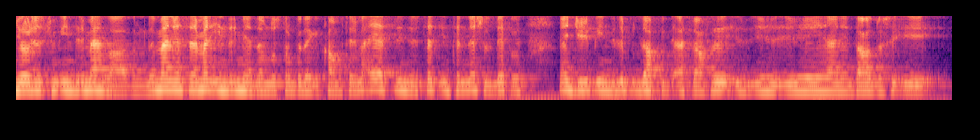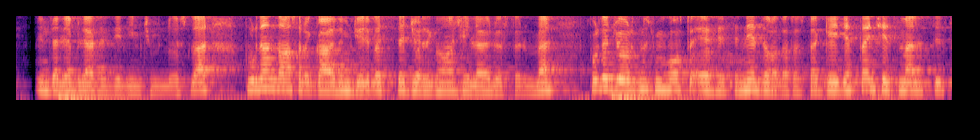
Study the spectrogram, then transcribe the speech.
Gördüyünüz kimi indirmək lazımdır. Mən məsələn mən indirməyəcəm dostlar bu dəqiqə kompüterimə. Əgər siz indirsəz International Def yəni girib indirilib lap ətraflı e, e, yəni daha doğrusu e, incələyə bilərsiniz dediyim kimi dostlar. Buradan daha sonra qayıdım geri və sizə geridə qalan şeyləri göstərim mən. Burada gördüyünüz kimi Hofto FHC necə olacaq dostlar? Qeydiyyatdan keçməlisiniz,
